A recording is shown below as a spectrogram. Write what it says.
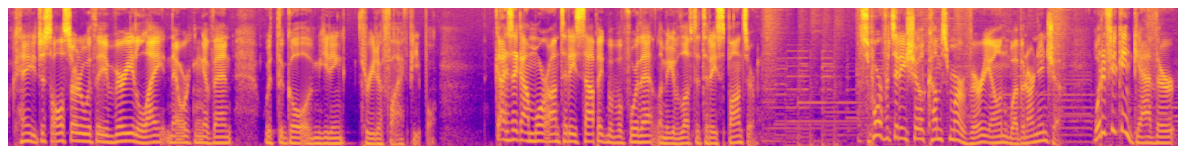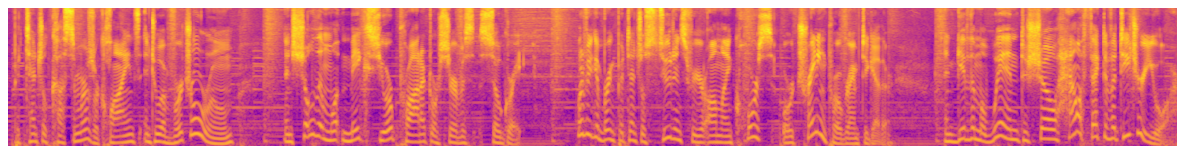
Okay. It just all started with a very light networking event with the goal of meeting three to five people. Guys, I got more on today's topic, but before that, let me give love to today's sponsor. Support for today's show comes from our very own Webinar Ninja. What if you can gather potential customers or clients into a virtual room and show them what makes your product or service so great? What if you can bring potential students for your online course or training program together and give them a win to show how effective a teacher you are?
